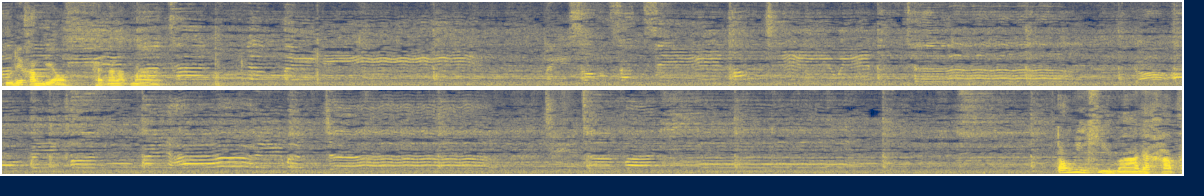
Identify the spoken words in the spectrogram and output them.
พูดได้คำเดียว แพทน่ารักมาก ต้องมีขี่ม้านะครับ ไป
